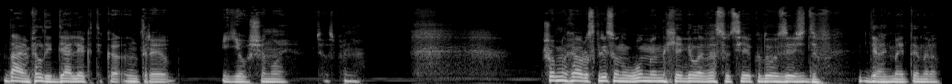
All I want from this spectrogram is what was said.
Da, e un fel de dialectică între eu și noi, ce spune. Schopenhauer a scris un Woman, Hegel avea soție cu 20 de, de ani mai tânără.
